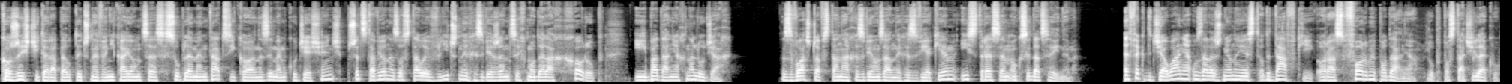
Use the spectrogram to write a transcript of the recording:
Korzyści terapeutyczne wynikające z suplementacji koenzymem Q10 przedstawione zostały w licznych zwierzęcych modelach chorób i badaniach na ludziach, zwłaszcza w stanach związanych z wiekiem i stresem oksydacyjnym. Efekt działania uzależniony jest od dawki oraz formy podania lub postaci leku.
